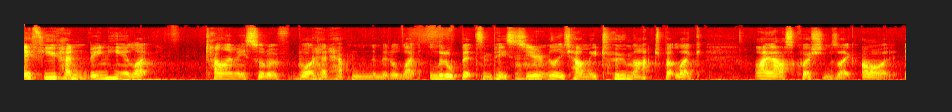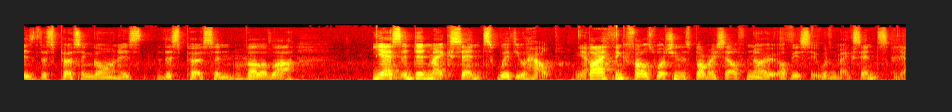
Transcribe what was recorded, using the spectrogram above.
if you hadn't been here, like telling me sort of Mm-hmm. what had happened in the middle, like little bits and pieces, you didn't really tell me too much, but like I asked questions like, "Oh, is this person gone? Is this person Mm-hmm. blah blah blah." Yes, it did make sense with your help, Yeah. but I think if I was watching this by myself, no, obviously it wouldn't make sense. Yeah.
